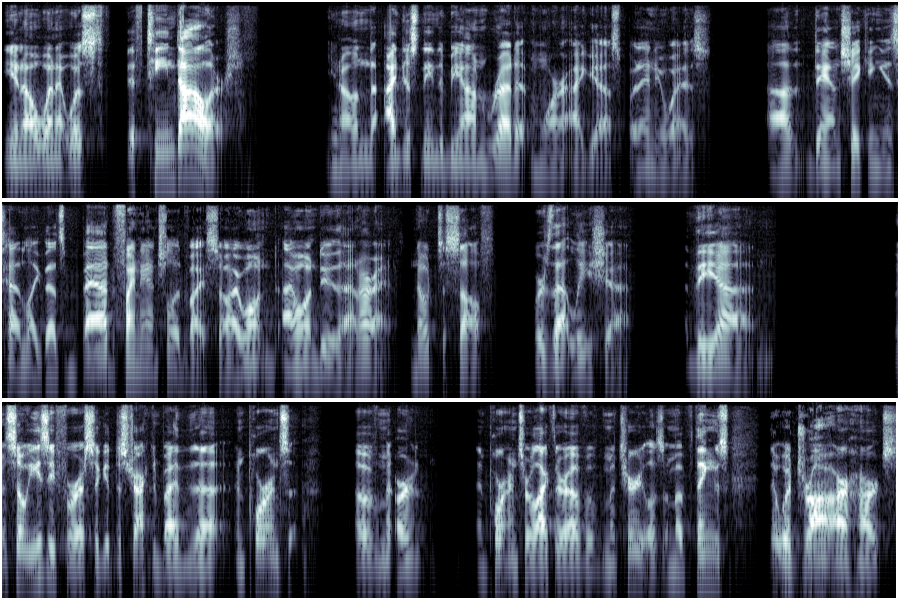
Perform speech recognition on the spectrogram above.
you know, when it was fifteen dollars. You know, I just need to be on Reddit more, I guess. But anyways, uh, Dan shaking his head like that's bad financial advice. So I won't. I won't do that. All right. Note to self. Where's that leash at? The uh, it's so easy for us to get distracted by the importance of, or importance or lack thereof of materialism, of things that would draw our hearts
